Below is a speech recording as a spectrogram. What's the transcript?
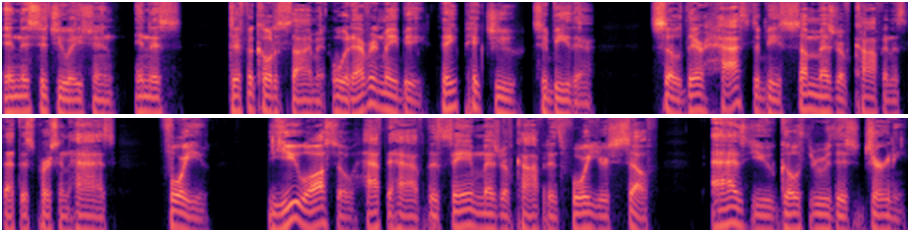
in this situation, in this difficult assignment, whatever it may be. They picked you to be there. So there has to be some measure of confidence that this person has for you. You also have to have the same measure of confidence for yourself as you go through this journey.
